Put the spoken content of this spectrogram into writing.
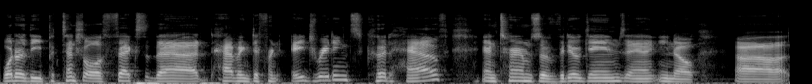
what are the potential effects that having different age ratings could have in terms of video games and, you know, uh,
